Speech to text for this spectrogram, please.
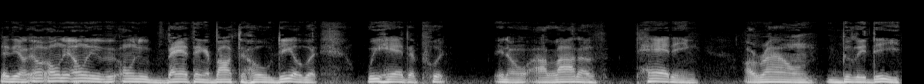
and you know, only only only bad thing about the whole deal, but we had to put, you know, a lot of padding around Billy Dee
